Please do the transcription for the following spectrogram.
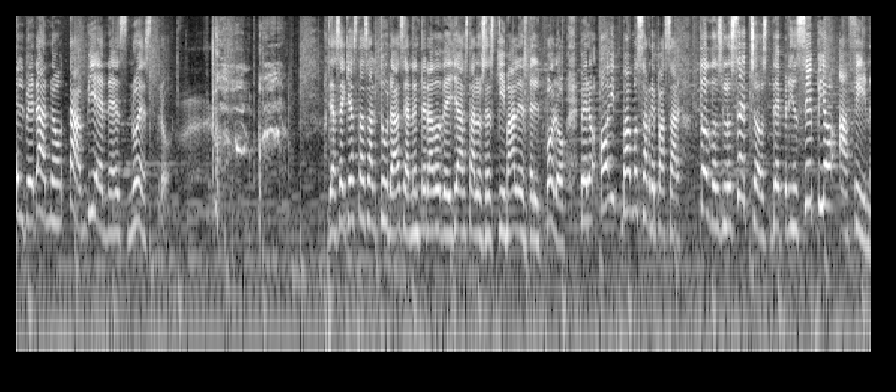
El verano también es nuestro. Ya sé que a estas alturas se han enterado de ella hasta los esquimales del polo, pero hoy vamos a repasar todos los hechos de principio a fin,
